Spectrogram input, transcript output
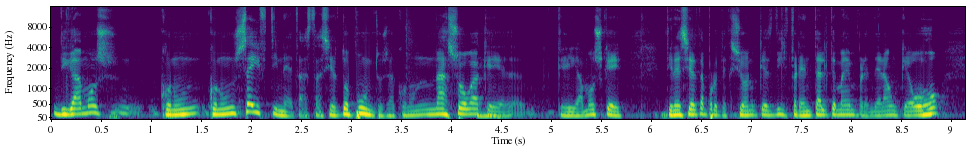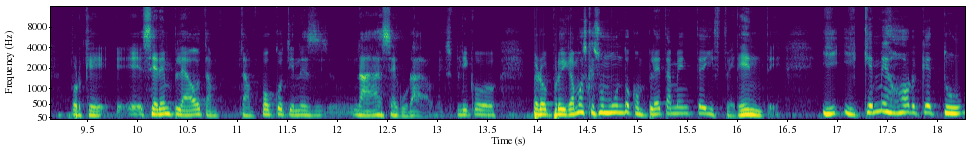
digamos, con un, con un safety net hasta cierto punto, o sea, con una soga que, que, digamos que tiene cierta protección, que es diferente al tema de emprender, aunque ojo, porque eh, ser empleado tampoco tienes nada asegurado, me explico, pero, pero digamos que es un mundo completamente diferente. Y, y qué mejor que tú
